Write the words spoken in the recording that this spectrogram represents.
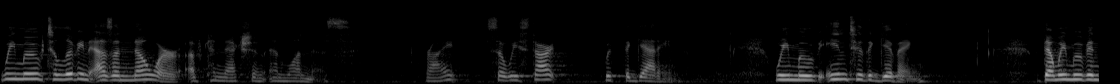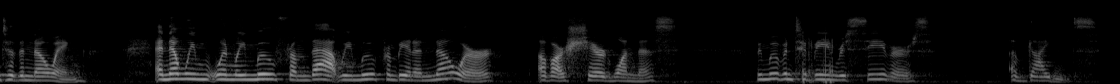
we move to living as a knower of connection and oneness, right? So we start with the getting, we move into the giving, then we move into the knowing and then we, when we move from that, we move from being a knower of our shared oneness, we move into being receivers of guidance,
